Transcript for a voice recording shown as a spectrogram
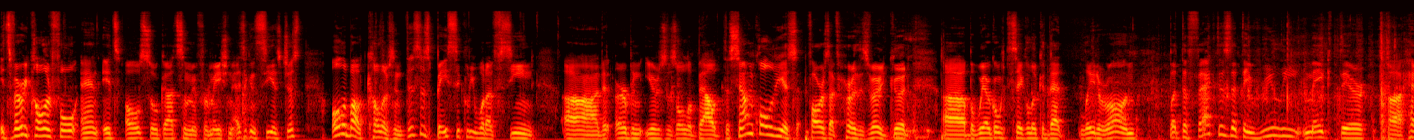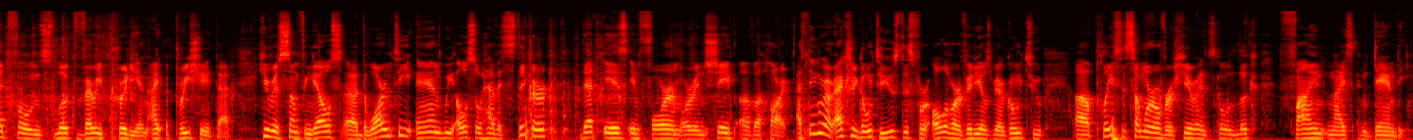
It's very colorful and it's also got some information. As you can see, it's just all about colors and this is basically what I've seen uh, that Urbanears is all about. The sound quality, as far as I've heard, is very good, uh, but we are going to take a look at that later on. But the fact is that they really make their uh, headphones look very pretty, and I appreciate that. Here is something else, uh, the warranty, and we also have a sticker that is in form or in shape of a heart. I think we are actually going to use this for all of our videos. We are going to uh, place it somewhere over here, and it's going to look fine, nice, and dandy.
